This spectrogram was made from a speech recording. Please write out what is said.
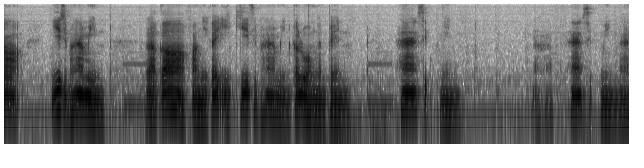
ก็ 25 มิล แล้วก็ฝั่งนี้ก็อีก 25มิลก็รวมกันเป็น 50มิลนะครับ 50มิลนะ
